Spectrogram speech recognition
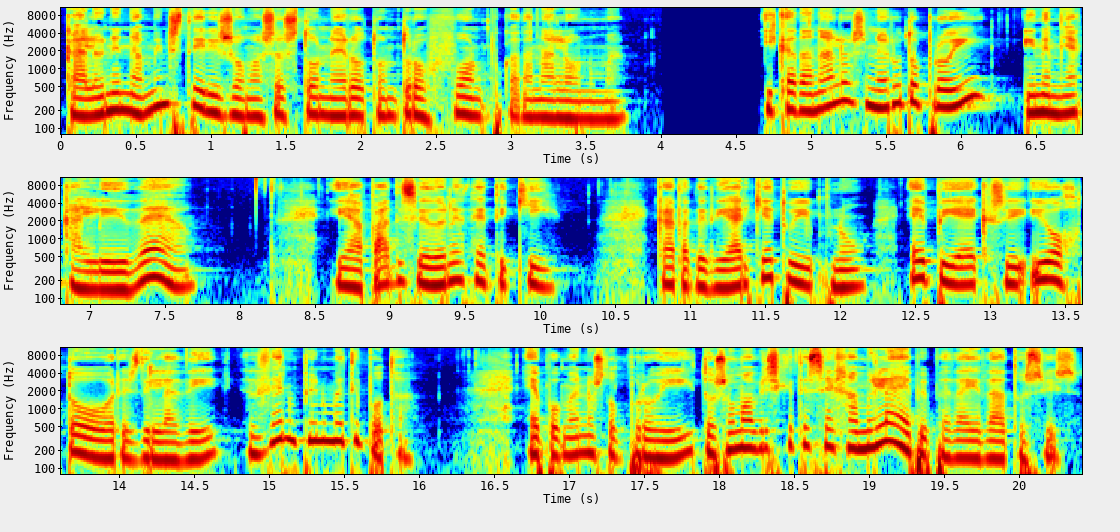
καλό είναι να μην στηριζόμαστε στο νερό των τροφών που καταναλώνουμε. Η κατανάλωση νερού το πρωί είναι μια καλή ιδέα. Η απάντηση εδώ είναι θετική. Κατά τη διάρκεια του ύπνου, επί 6 ή 8 ώρες δηλαδή, δεν πίνουμε τίποτα. Επομένως το πρωί το σώμα βρίσκεται σε χαμηλά επίπεδα υδάτωσης.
